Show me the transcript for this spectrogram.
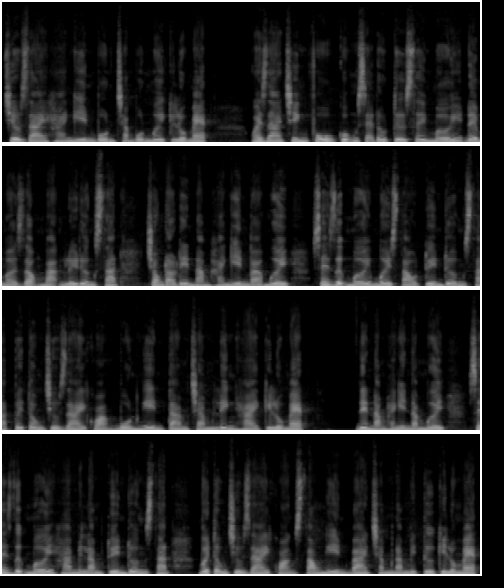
chiều dài 2.440 km. Ngoài ra, chính phủ cũng sẽ đầu tư xây mới để mở rộng mạng lưới đường sắt, trong đó đến năm 2030 xây dựng mới 16 tuyến đường sắt với tổng chiều dài khoảng 4.802 km. Đến năm 2050, xây dựng mới 25 tuyến đường sắt với tổng chiều dài khoảng 6.354 km.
